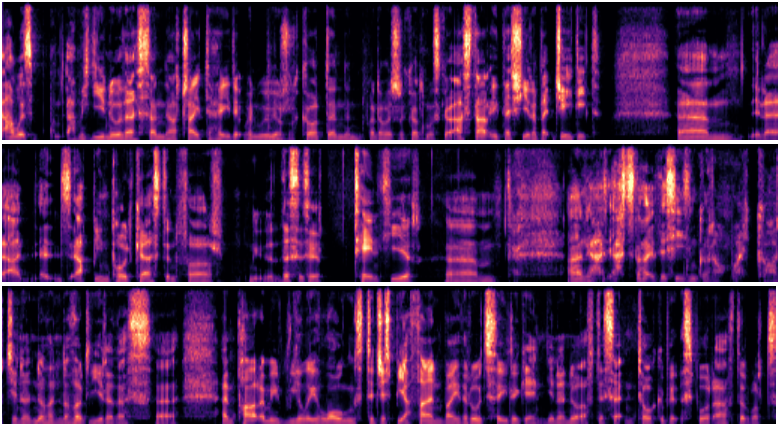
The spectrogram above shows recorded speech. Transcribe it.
I was I mean you know this, and I tried to hide it when we were recording and when I was recording with Scott. I started this year a bit jaded. Um, you know, I, I've been podcasting for this is our tenth year. Um, and I, started the season going, oh my God, you know, no, another year of this. Uh, and part of me really longs to just be a fan by the roadside again, you know, not have to sit and talk about the sport afterwards.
